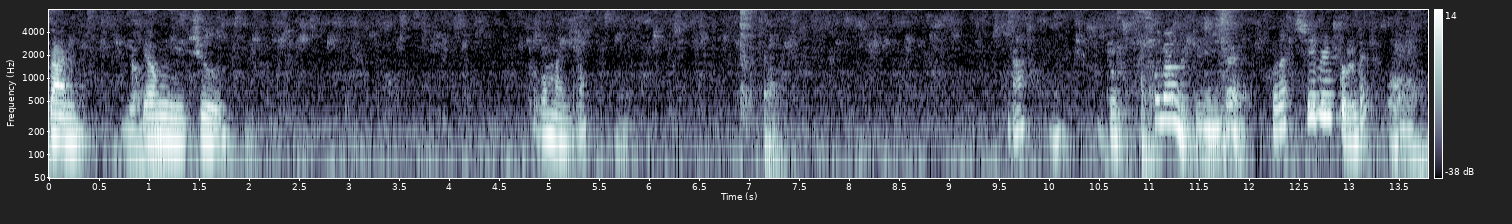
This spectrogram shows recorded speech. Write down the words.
덕산 명주 조금만 줘. 아? 좀 순한 느낌인데. 그래? 11도인데? 어.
